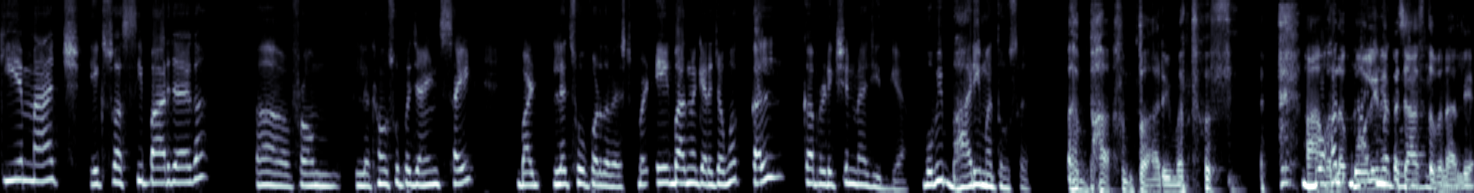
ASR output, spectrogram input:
कि ये मैच 180 पार जाएगा। From Lucknow super giant side but let's hope for the best but एक बात मैं कहना चाहूँगा कल का प्रोडिक्शन मैं जीत गया। वो भी भारी मतों से। भा, भारी मतों से। हाँ, मतलब कोहली ने पचास तो बना लिया।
